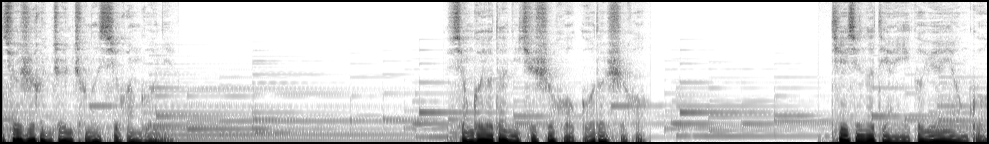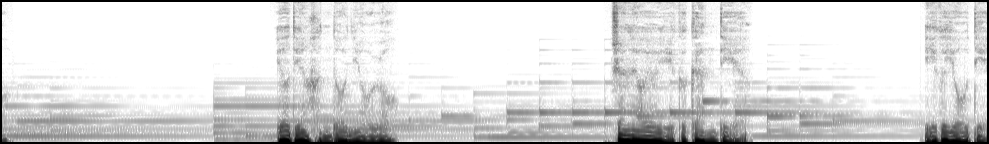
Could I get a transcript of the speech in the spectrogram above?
我确实很真诚的喜欢过你，想过要带你去吃火锅的时候，贴心的点一个鸳鸯锅，要点很多牛肉，蘸料有一个干碟，一个油碟。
